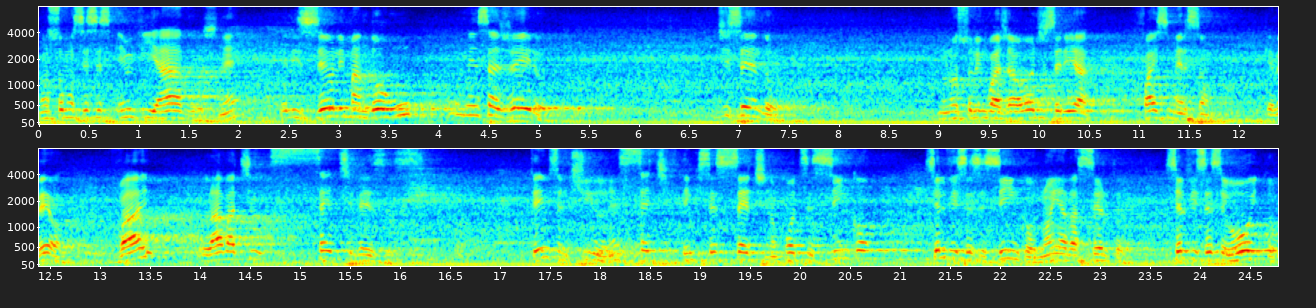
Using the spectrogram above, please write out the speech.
nós somos esses enviados, né? Eliseu lhe mandou um, um mensageiro, dizendo, no nosso linguajar hoje seria: faz imersão. Quer ver? Vai, lava-te sete vezes. Tem sentido, né? Sete, tem que ser sete, não pode ser cinco. Se ele fizesse cinco, não ia dar certo. Se ele fizesse oito,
